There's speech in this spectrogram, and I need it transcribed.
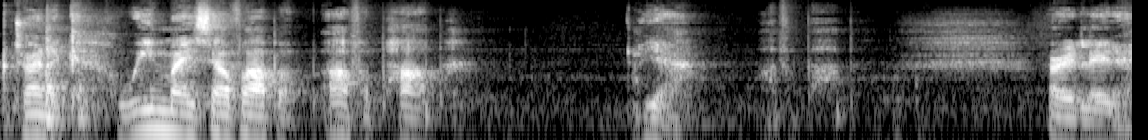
I'm trying to wean myself off a, off a pop. Yeah, off a pop. All right, later.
